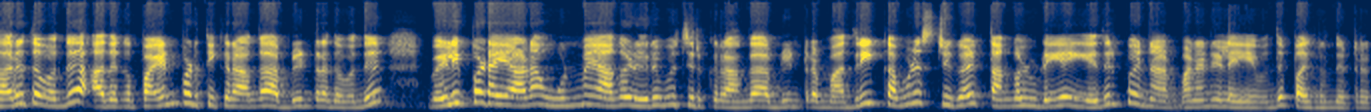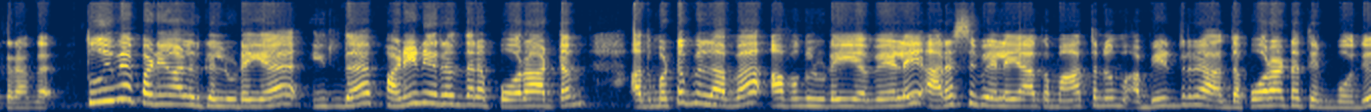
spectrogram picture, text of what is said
கருத்தை வந்து அதுக்கு பயன்படுத்திக்கிறாங்க அப்படின்றத வந்து வெளிப்படையான உண்மையாக நிரூபிச்சிருக்கிறாங்க அப்படின்ற மாதிரி கம்யூனிஸ்டுகள் தங்களுடைய எதிர்ப்பு ந- மனநிலையை வந்து பகிர்ந்துட்டு இருக்கிறாங்க தூய்மை பணியாளர்களுடைய இந்த பணி நிரந்தர போராட்டம் அது மட்டும் இல்லாம அவங்களுடைய வேலை அரசு வேலையாக மாத்தணும் அப்படின்ற அந்த போராட்டத்தின் போது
